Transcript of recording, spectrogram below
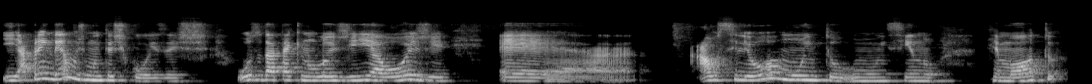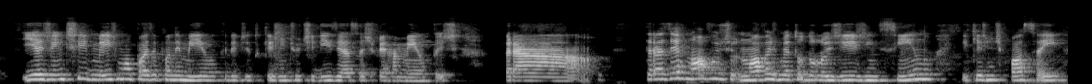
E aprendemos muitas coisas. O uso da tecnologia hoje é, auxiliou muito o ensino remoto e a gente, mesmo após a pandemia, eu acredito que a gente utilize essas ferramentas para trazer novos, novas metodologias de ensino e que a gente possa aí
